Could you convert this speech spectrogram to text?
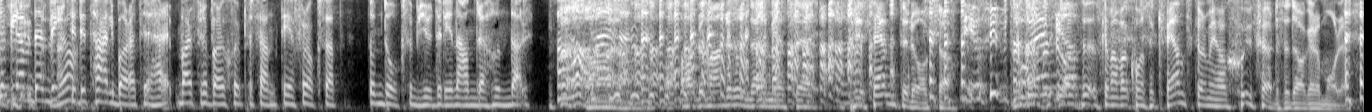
Jag glömde en viktig detalj bara till det här. Varför det bara är 7 procent? Det är för också att de då också bjuder in andra hundar. Har de andra hundarna med sig presenter då också? Det utgår jag då, alltså, ska man vara konsekvent ska de ju ha sju födelsedagar om året.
